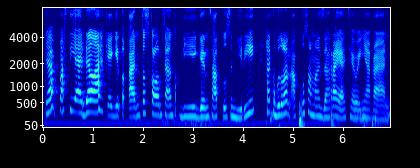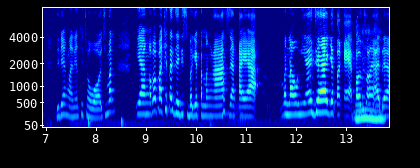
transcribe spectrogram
Ya pasti ada lah kayak gitu kan. Terus kalau misalnya untuk di Gen 1 sendiri, kan kebetulan aku sama Zahra ya ceweknya kan. Jadi yang lainnya tuh cowok. Cuman ya nggak apa-apa kita jadi sebagai penengah yang kayak menaungi aja gitu kayak kalau misalnya Hmm. ada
